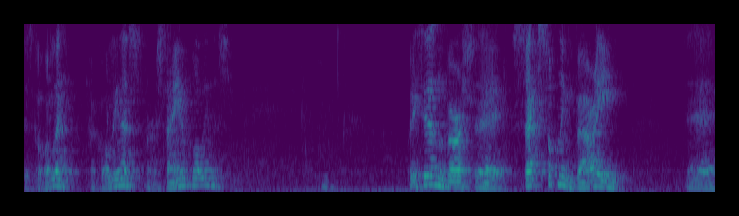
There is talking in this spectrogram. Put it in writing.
is godly, or godliness, or a sign of godliness. But he says in verse uh, 6 something very uh,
